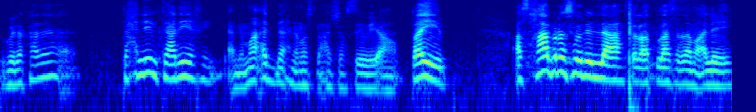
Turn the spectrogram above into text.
يقول لك هذا تحليل تاريخي. يعني ما عندنا إحنا مصلحة شخصية وياهم. طيب أصحاب رسول الله صلى الله عليه وسلم عليه.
